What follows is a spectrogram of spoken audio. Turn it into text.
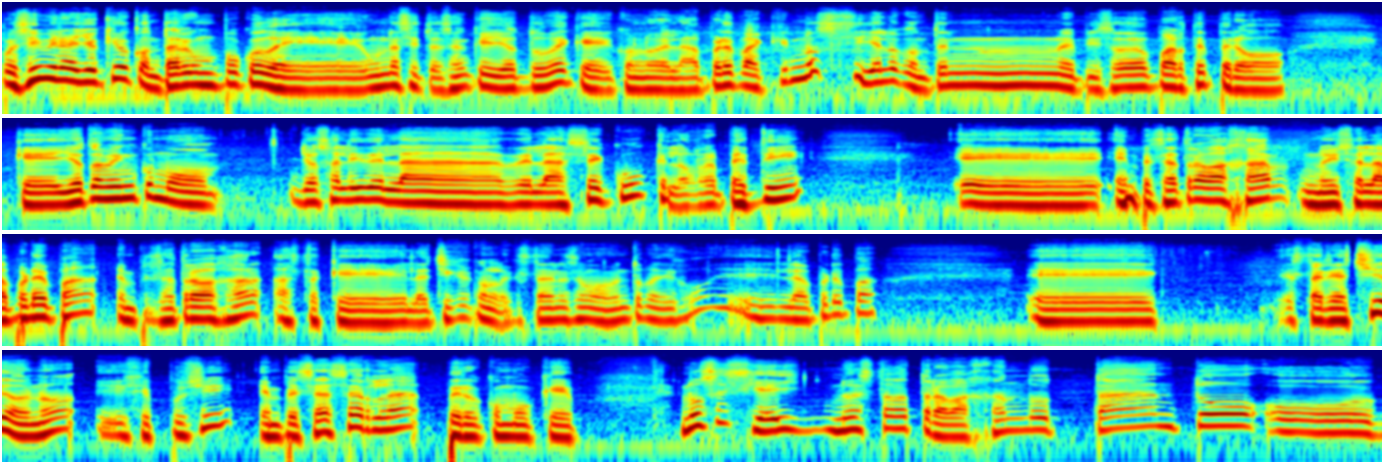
pues sí, mira, yo quiero contar un poco de una situación que yo tuve que con lo de la prepa, que no sé si ya lo conté en un episodio aparte, pero que yo también como, yo salí de la, de la secu, que lo repetí, eh, empecé a trabajar, no hice la prepa, empecé a trabajar hasta que la chica con la que estaba en ese momento me dijo, oye, ¿y la prepa? Eh, estaría chido, ¿no? Y dije, pues sí, empecé a hacerla, pero como que no sé si ahí no estaba trabajando tanto o,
